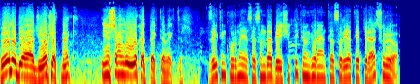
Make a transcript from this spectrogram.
böyle bir ağacı yok etmek insanlığı yok etmek demektir. Zeytin koruma yasasında değişiklik öngören tasarıya tepkiler sürüyor.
